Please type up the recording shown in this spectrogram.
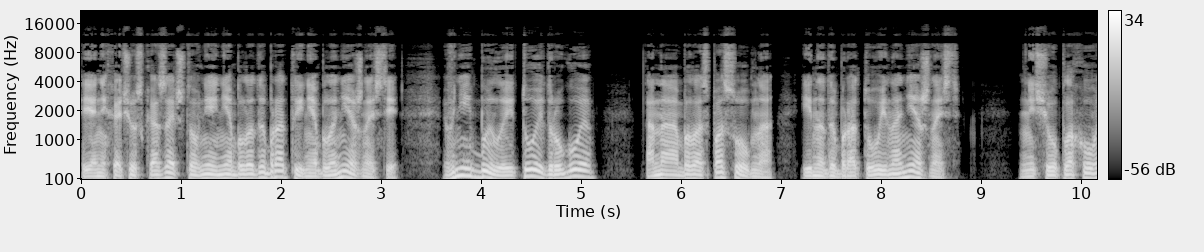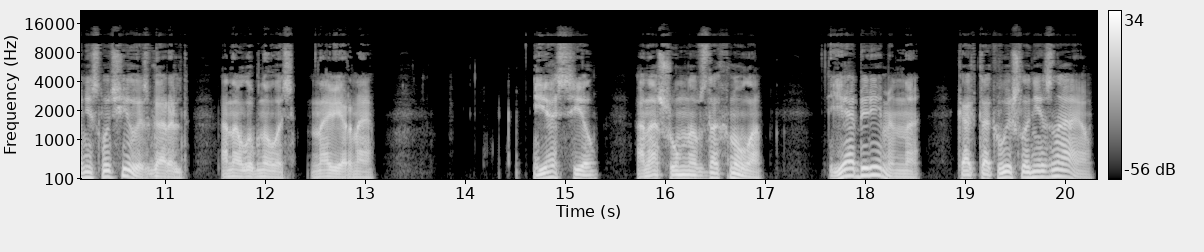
Я не хочу сказать, что в ней не было доброты, не было нежности. В ней было и то, и другое. Она была способна и на доброту, и на нежность. «Ничего плохого не случилось, Гарольд», — она улыбнулась. «Наверное». Я сел. Она шумно вздохнула. «Я беременна. Как так вышло, не знаю.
